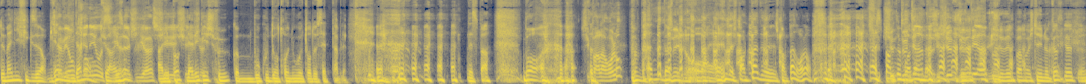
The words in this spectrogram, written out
de magnifiques heures. Bien avait évidemment, entraîné tu aussi as à raison. la GIA. À l'époque, chez il avait des cheveux, comme beaucoup d'entre nous autour de cette table. N'est-ce pas? Bon, Tu parles à Roland? Bah, bah, Mais non. bah, je parle pas de, je parle pas de Roland. je parle Je de un peu. Je. Je vais pas m'acheter une casquette. hein.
